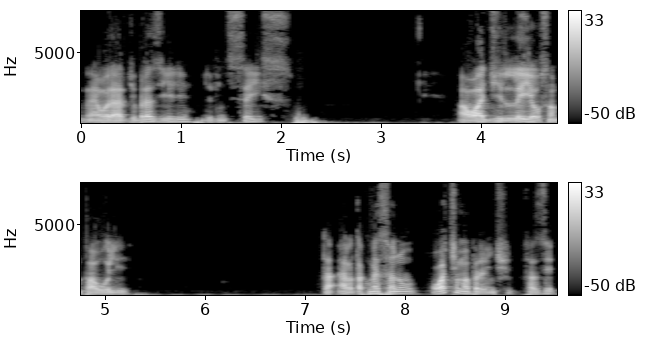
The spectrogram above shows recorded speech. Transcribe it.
né, horário de Brasília, dia 26. A odd Leal Sampaoli, tá, ela tá começando ótima para a gente fazer.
